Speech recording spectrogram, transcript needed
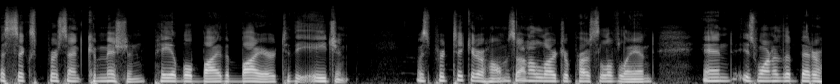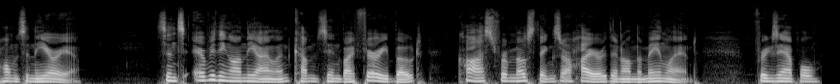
a 6% commission payable by the buyer to the agent. This particular home is on a larger parcel of land and is one of the better homes in the area. Since everything on the island comes in by ferry boat, costs for most things are higher than on the mainland. For example,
